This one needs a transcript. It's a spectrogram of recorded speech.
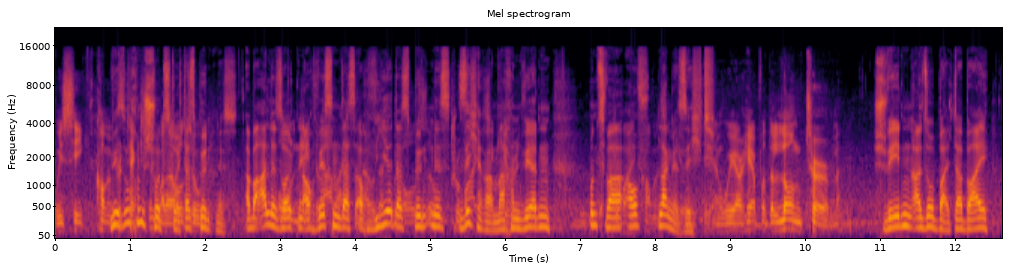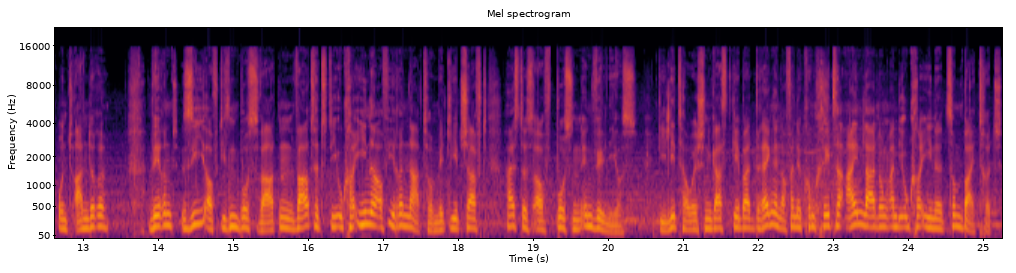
Wir suchen Schutz durch das Bündnis. Aber alle sollten auch wissen, dass auch wir das Bündnis sicherer machen werden, und zwar auf lange Sicht. Schweden also bald dabei und andere Während sie auf diesen Bus warten, wartet die Ukraine auf ihre NATO-Mitgliedschaft, heißt es auf Bussen in Vilnius. Die litauischen Gastgeber drängen auf eine konkrete Einladung an die Ukraine zum Beitritt.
